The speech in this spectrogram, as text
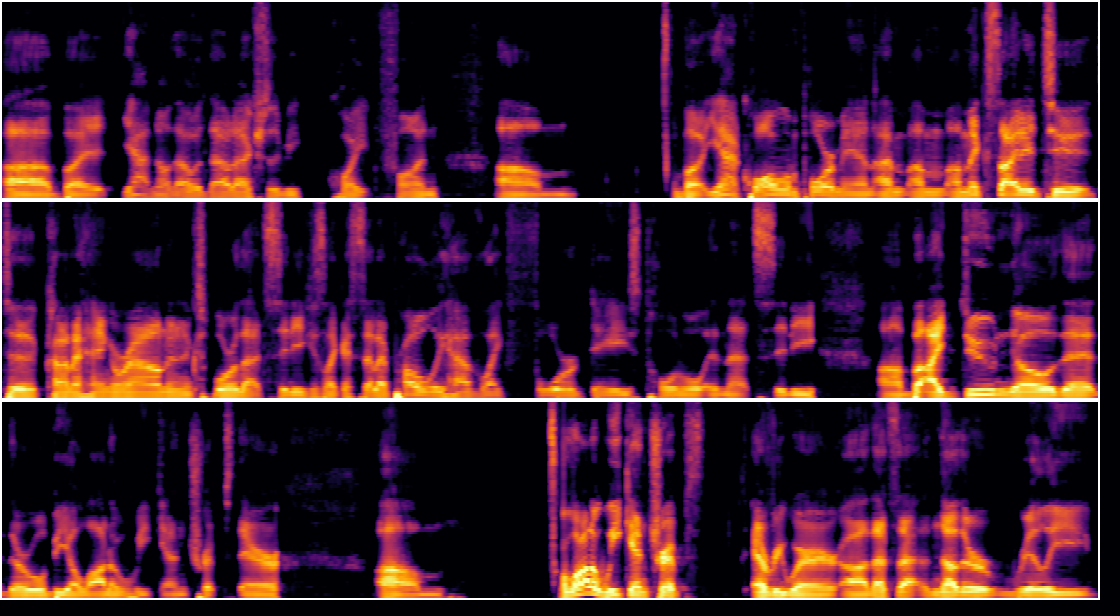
Uh, but yeah, no, that would that would actually be quite fun. Um, but yeah, Kuala Lumpur, man, I'm I'm I'm excited to to kind of hang around and explore that city because, like I said, I probably have like four days total in that city. Uh, but I do know that there will be a lot of weekend trips there. Um, a lot of weekend trips everywhere. Uh, that's that, another really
